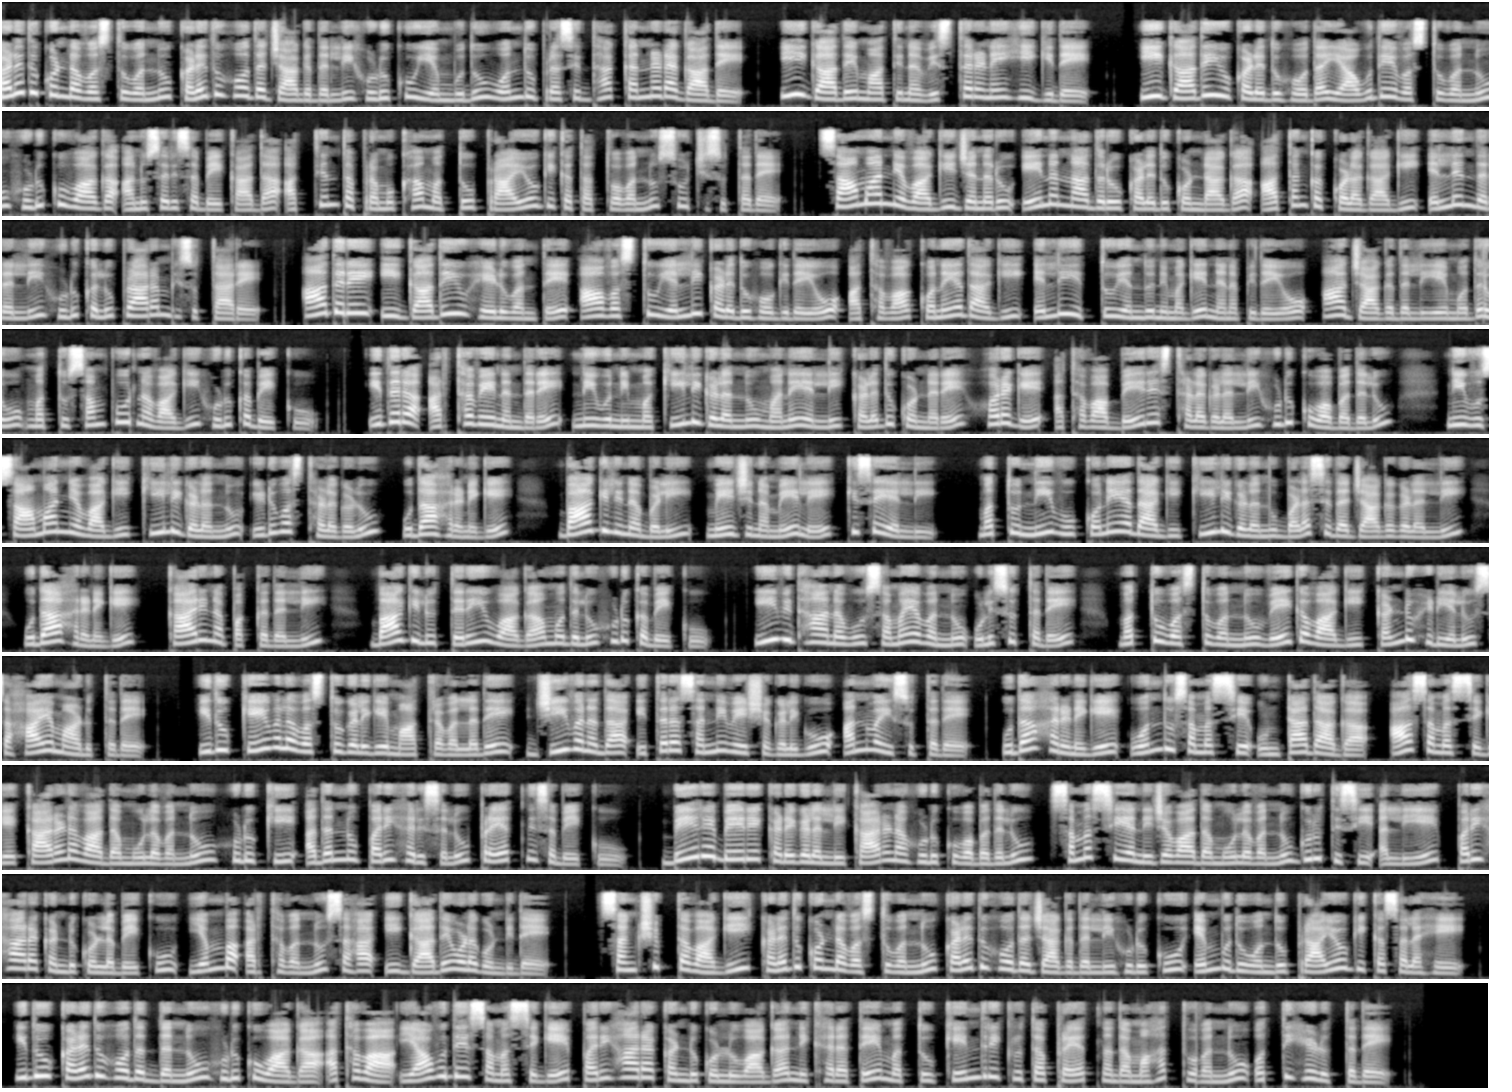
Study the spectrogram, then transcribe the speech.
ಕಳೆದುಕೊಂಡ ವಸ್ತುವನ್ನು ಕಳೆದುಹೋದ ಜಾಗದಲ್ಲಿ ಹುಡುಕು ಎಂಬುದು ಒಂದು ಪ್ರಸಿದ್ಧ ಕನ್ನಡ ಗಾದೆ. ಈ ಗಾದೆ ಮಾತಿನ ವಿಸ್ತರಣೆ ಹೀಗಿದೆ. ಈ ಗಾದೆಯು ಕಳೆದುಹೋದ ಯಾವುದೇ ವಸ್ತುವನ್ನು ಹುಡುಕುವಾಗ ಅನುಸರಿಸಬೇಕಾದ ಅತ್ಯಂತ ಪ್ರಮುಖ ಮತ್ತು ಪ್ರಾಯೋಗಿಕ ತತ್ವವನ್ನು ಸೂಚಿಸುತ್ತದೆ. ಸಾಮಾನ್ಯವಾಗಿ ಜನರು ಏನನ್ನಾದರೂ ಕಳೆದುಕೊಂಡಾಗ ಆತಂಕಕ್ಕೊಳಗಾಗಿ ಎಲ್ಲೆಂದರಲ್ಲಿ ಹುಡುಕಲು ಪ್ರಾರಂಭಿಸುತ್ತಾರೆ. ಆದರೆ ಈ ಗಾದೆಯು ಹೇಳುವಂತೆ ಆ ವಸ್ತು ಎಲ್ಲಿ ಕಳೆದು ಹೋಗಿದೆಯೋ ಅಥವಾ ಕೊನೆಯದಾಗಿ ಎಲ್ಲಿ ಇತ್ತು ಎಂದು ನಿಮಗೆ ನೆನಪಿದೆಯೋ ಆ ಜಾಗದಲ್ಲಿಯೇ ಮೊದಲು ಮತ್ತು ಸಂಪೂರ್ಣವಾಗಿ ಹುಡುಕಬೇಕು. ಇದರ ಅರ್ಥವೇನೆಂದರೆ ನೀವು ನಿಮ್ಮ ಕೀಲಿಗಳನ್ನು ಮನೆಯಲ್ಲಿ ಕಳೆದುಕೊಂಡರೆ ಹೊರಗೆ ಅಥವಾ ಬೇರೆ ಸ್ಥಳಗಳಲ್ಲಿ ಹುಡುಕುವ ಬದಲು ನೀವು ಸಾಮಾನ್ಯವಾಗಿ ಕೀಲಿಗಳನ್ನು ಇಡುವ ಸ್ಥಳಗಳು, ಉದಾಹರಣೆಗೆ ಬಾಗಿಲಿನ ಬಳಿ, ಮೇಜಿನ ಮೇಲೆ, ಕಿಸೆಯಲ್ಲಿ ಮತ್ತು ನೀವು ಕೊನೆಯದಾಗಿ ಕೀಲಿಗಳನ್ನು ಬಳಸಿದ ಜಾಗಗಳಲ್ಲಿ ಉದಾಹರಣೆಗೆ, ಕಾರಿನ ಪಕ್ಕದಲ್ಲಿ ಬಾಗಿಲು ತೆರೆಯುವಾಗ ಮೊದಲು ಹುಡುಕಬೇಕು. ಈ ವಿಧಾನವು ಸಮಯವನ್ನು ಉಳಿಸುತ್ತದೆ ಮತ್ತು ವಸ್ತುವನ್ನು ವೇಗವಾಗಿ ಕಂಡುಹಿಡಿಯಲು ಸಹಾಯ ಮಾಡುತ್ತದೆ. ಇದು ಕೇವಲ ವಸ್ತುಗಳಿಗೆ ಮಾತ್ರವಲ್ಲದೆ ಜೀವನದ ಇತರ ಸನ್ನಿವೇಶಗಳಿಗೂ ಅನ್ವಯಿಸುತ್ತದೆ. ಉದಾಹರಣೆಗೆ, ಒಂದು ಸಮಸ್ಯೆ ಉಂಟಾದಾಗ ಆ ಸಮಸ್ಯೆಗೆ ಕಾರಣವಾದ ಮೂಲವನ್ನು ಹುಡುಕಿ ಅದನ್ನು ಪರಿಹರಿಸಲು ಪ್ರಯತ್ನಿಸಬೇಕು. ಬೇರೆ ಬೇರೆ ಕಡೆಗಳಲ್ಲಿ ಕಾರಣ ಹುಡುಕುವ ಬದಲು ಸಮಸ್ಯೆಯ ನಿಜವಾದ ಮೂಲವನ್ನು ಗುರುತಿಸಿ ಅಲ್ಲಿಯೇ ಪರಿಹಾರ ಕಂಡುಕೊಳ್ಳಬೇಕು ಎಂಬ ಅರ್ಥವನ್ನು ಸಹ ಈ ಗಾದೆ ಒಳಗೊಂಡಿದೆ. ಸಂಕ್ಷಿಪ್ತವಾಗಿ, ಕಳೆದುಕೊಂಡ ವಸ್ತುವನ್ನು ಕಳೆದುಹೋದ ಜಾಗದಲ್ಲಿ ಹುಡುಕು ಎಂಬುದು ಒಂದು ಪ್ರಾಯೋಗಿಕ ಸಲಹೆ. ಇದು ಕಳೆದುಹೋದದ್ದನ್ನು ಹುಡುಕುವಾಗ ಅಥವಾ ಯಾವುದೇ ಸಮಸ್ಯೆಗೆ ಪರಿಹಾರ ಕಂಡುಕೊಳ್ಳುವಾಗ ನಿಖರತೆ ಮತ್ತು ಕೇಂದ್ರೀಕೃತ ಪ್ರಯತ್ನದ ಮಹತ್ವವನ್ನು ಒತ್ತಿ ಹೇಳುತ್ತದೆ.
